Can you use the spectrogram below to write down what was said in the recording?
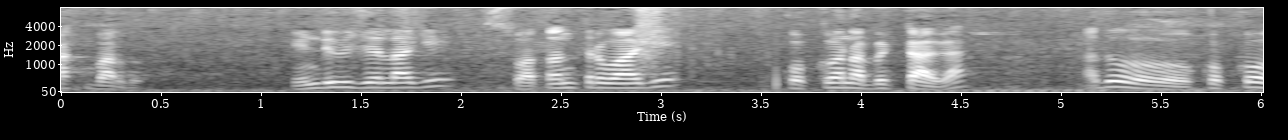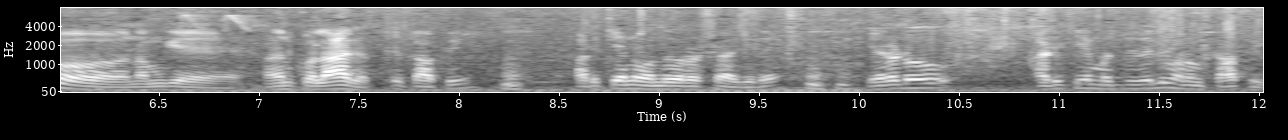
ಹಾಕಬಾರ್ದು. ಇಂಡಿವಿಜುವಲ್ ಆಗಿ ಸ್ವತಂತ್ರವಾಗಿ ಕೊಕ್ಕೋನ ಬಿಟ್ಟಾಗ ಅದು ಕೊಕ್ಕೋ ನಮಗೆ ಅನುಕೂಲ ಆಗುತ್ತೆ ಕಾಫಿ. ಅಡಿಕೆನೂ ಒಂದೂವರೆ ವರ್ಷ ಆಗಿದೆ. ಎರಡು ಅಡಿಕೆ ಮಧ್ಯದಲ್ಲಿ ಒಂದೊಂದು ಕಾಫಿ.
